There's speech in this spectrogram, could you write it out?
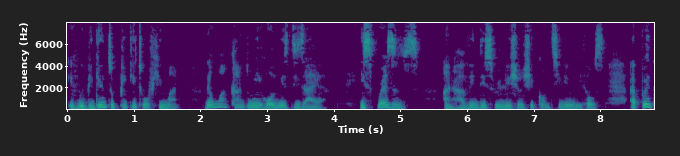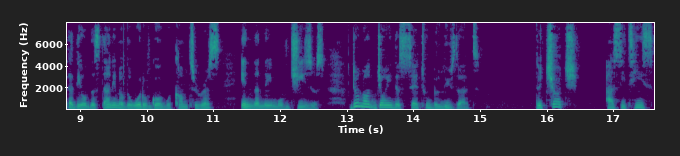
if we begin to pick it of human, then why can't we always desire His presence and having this relationship continue with us? I pray that the understanding of the Word of God will come to us in the name of Jesus. Do not join the set who believes that the church as it is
